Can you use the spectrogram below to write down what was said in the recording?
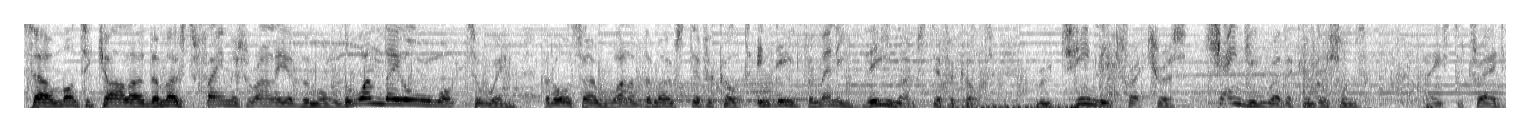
So, Monte Carlo, the most famous rally of them all, the one they all want to win, but also one of the most difficult, indeed for many, the most difficult. Routinely treacherous, changing weather conditions, pace to tread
